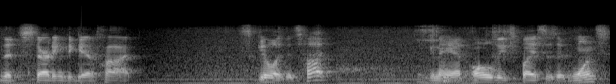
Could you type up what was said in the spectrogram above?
that's starting to get hot. Skillet is hot. I'm going to add all these spices at once.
